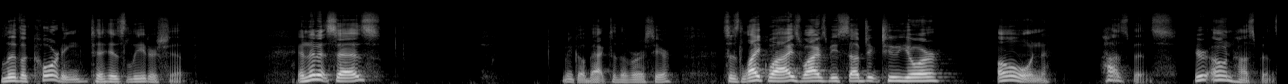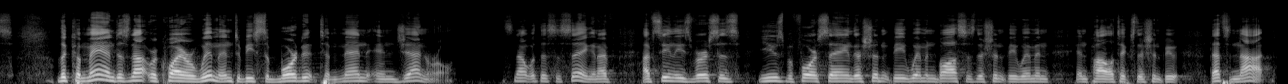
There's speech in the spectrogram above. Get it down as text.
live according to his leadership. And then it says, let me go back to the verse here. It says, Likewise, wives, be subject to your own husbands. Your own husbands. The command does not require women to be subordinate to men in general. That's not what this is saying. And I've, I've seen these verses used before saying there shouldn't be women bosses, there shouldn't be women in politics, there shouldn't be. That's not,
